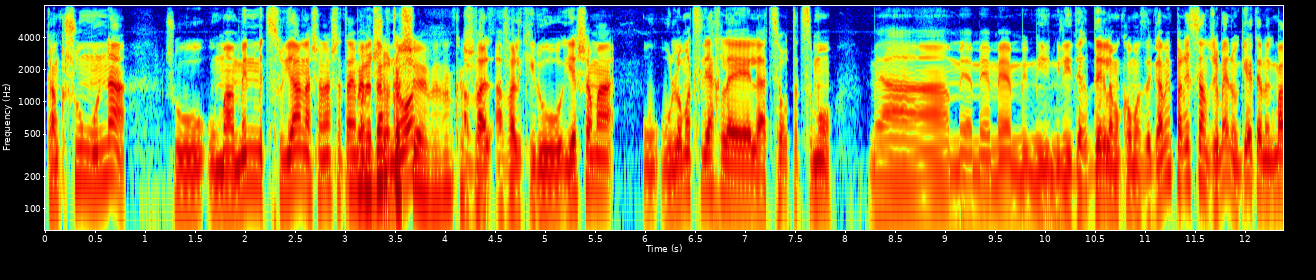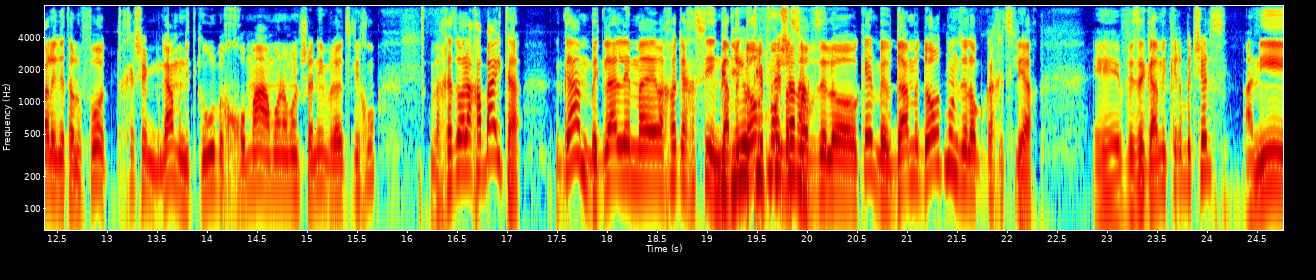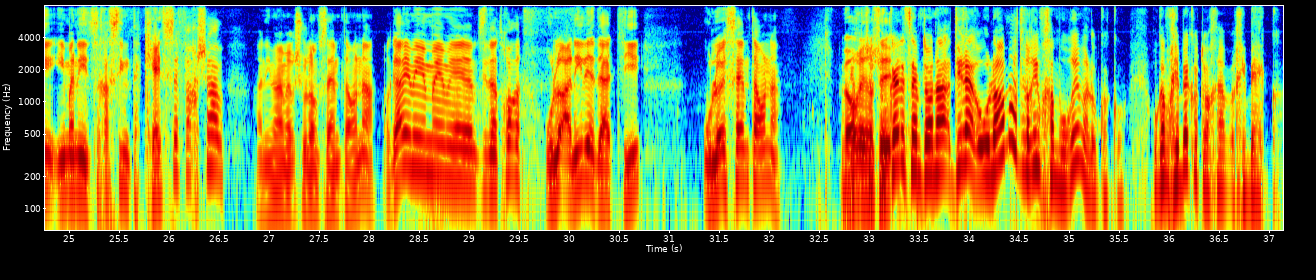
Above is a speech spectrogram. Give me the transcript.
וגם כשהוא מונה, שהוא הוא מאמן מצוין לשנה, שנתיים הראשונות, קשה, קשה. אבל, אבל כאילו, יש שם, הוא, הוא לא מצליח לעצור את עצמו מה- מה- מה- מה- מ- מלהידרדר למקום הזה. גם עם פריס סן ג'רמן, הוא הגיע איתם לגמר ליגת אלופות, אחרי שהם גם נתקעו בחומה המון המון שנים ולא הצליחו, ואחרי זה הוא הלך הביתה. גם בגלל אה, מערכות יחסים, גם בדורטמונד. בסוף זה לא, כן, גם בדורטמונד זה לא כל כך הצליח. אה, וזה גם יקרה בצ'לסי. אני, אם אני צריך לשים את הכסף עכשיו, אני מהמר שהוא לא מסיים את העונה. גם אם הם- הוא לא, אני לדעתי, הוא לא יסיים את העונה. ואורי, אני חושב שהוא כן יסיים את העונה, תראה, הוא לא אמר דברים חמורים על לוקקו, הוא גם חיבק אותו אחרי, חיבק.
